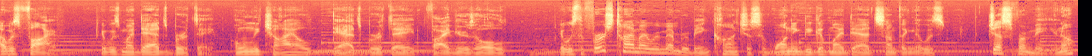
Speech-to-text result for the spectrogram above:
I was five. It was my dad's birthday. Only child, dad's birthday, five years old. It was the first time I remember being conscious of wanting to give my dad something that was just from me, you know?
